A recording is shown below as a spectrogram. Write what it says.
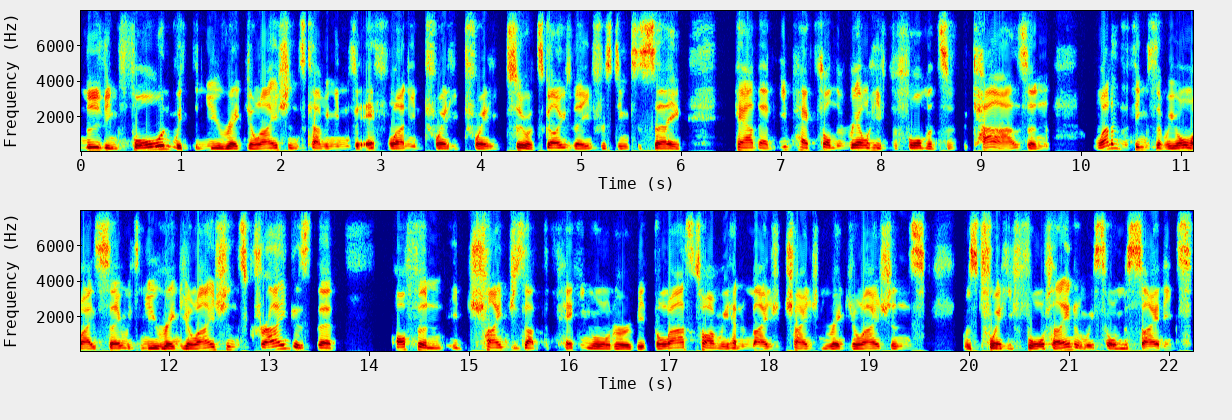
moving forward with the new regulations coming in for F1 in 2022, it's going to be interesting to see how that impacts on the relative performance of the cars. And one of the things that we always see with new regulations, Craig, is that often it changes up the pecking order a bit. The last time we had a major change in regulations was 2014, and we saw Mercedes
